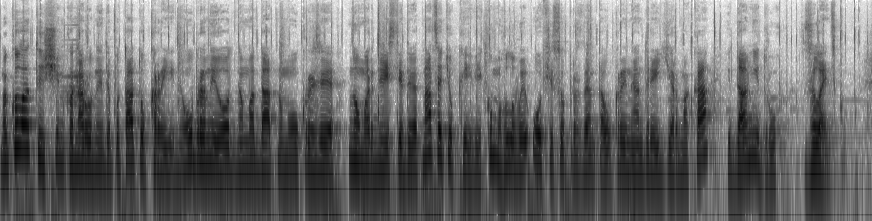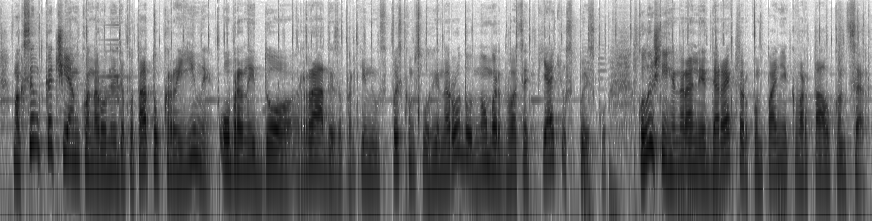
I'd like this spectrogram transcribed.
Микола Тищенко, народний депутат України, обраний у одномандатному окрузі номер 219 у Києві, кум голови Офісу президента України Андрія Єрмака і давній друг Зеленського. Максим Ткаченко, народний депутат України, обраний до Ради за партійним списком Слуги народу номер 25 у списку, колишній генеральний директор компанії Квартал Концерт.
